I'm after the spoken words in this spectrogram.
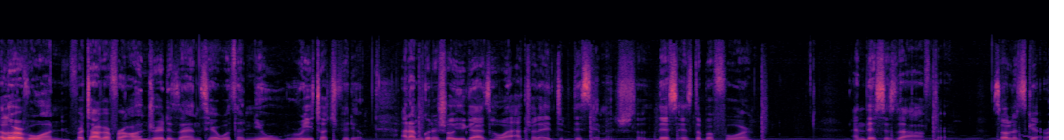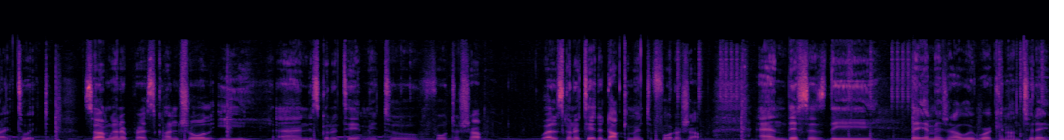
Hello everyone, photographer Andredesignz here with a new retouch video and I'm going to show you guys how I actually edited this image. So this is the before and this is the after. So let's get right to it. So I'm going to press Ctrl E and it's going to take me to Photoshop. Well, it's going to take the document to Photoshop and this is the the image I'll be working on today.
